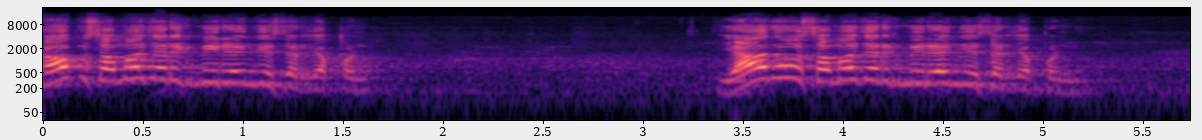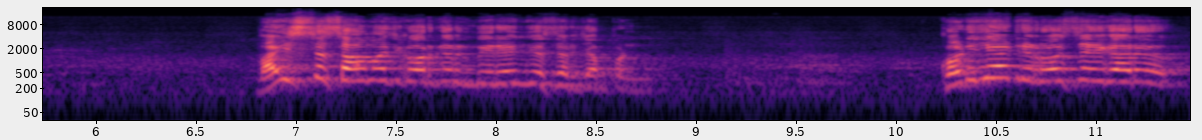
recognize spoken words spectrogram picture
కాపు సమాజానికి మీరేం చేశారు చెప్పండి. యాదవ సమాజానికి మీరేం చేశారు చెప్పండి. వైశ్య సామాజిక వర్గానికి మీరేం చేశారు చెప్పండి. కొడిగేటి రోసయ్య గారు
